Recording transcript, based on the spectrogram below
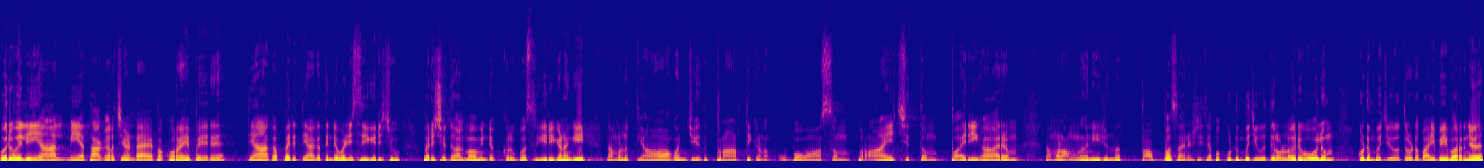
ഒരു വലിയ ആത്മീയ തകർച്ച ഉണ്ടായപ്പോൾ കുറേ പേര് ത്യാഗപരിത്യാഗത്തിന്റെ വഴി സ്വീകരിച്ചു. പരിശുദ്ധാത്മാവിന്റെ കൃപ സ്വീകരിക്കണമെങ്കിൽ നമ്മൾ ത്യാഗം ചെയ്ത് പ്രാർത്ഥിക്കണം. ഉപവാസം പ്രായച്ചിത്തം പരിഹാരം നമ്മൾ അങ്ങനെ ഇരുന്ന് തപസ് അനുഷ്ഠിച്ച്. അപ്പോൾ കുടുംബജീവിതത്തിലുള്ളവർ പോലും കുടുംബജീവിതത്തോട് ബൈ ബൈ പറഞ്ഞ്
